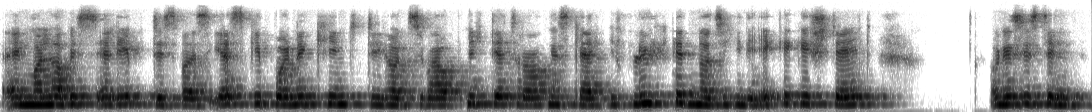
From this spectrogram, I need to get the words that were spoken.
Einmal habe ich es erlebt, das war das erstgeborene Kind, die hat es überhaupt nicht ertragen, ist gleich geflüchtet und hat sich in die Ecke gestellt. Und es ist den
